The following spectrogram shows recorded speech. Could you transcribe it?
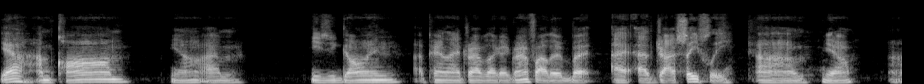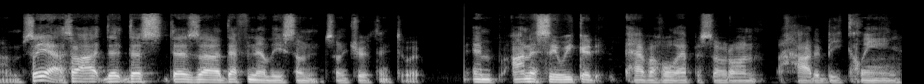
yeah, I'm calm. You know, I'm easy going. Apparently, I drive like a grandfather, but I, I drive safely. Um, you know, um, so yeah, so I, th- there's there's uh, definitely some some truth into it. And honestly, we could have a whole episode on how to be clean.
